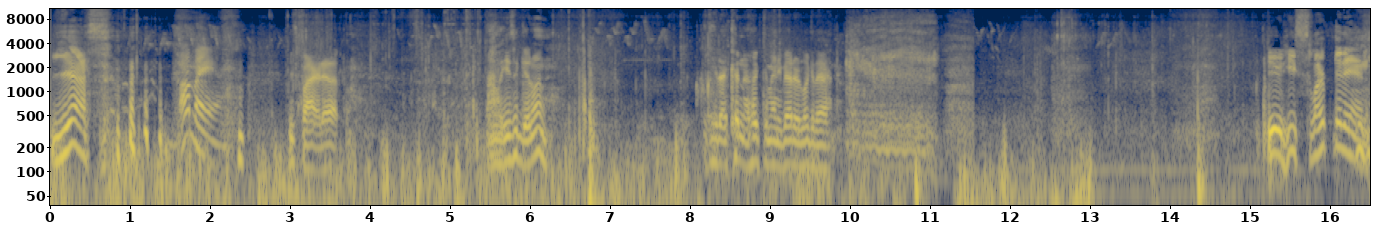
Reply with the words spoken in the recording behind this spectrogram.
yes. My man. He's fired up. Oh, he's a good one. Dude, I couldn't have hooked him any better. Look at that. Dude, he slurped it in.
